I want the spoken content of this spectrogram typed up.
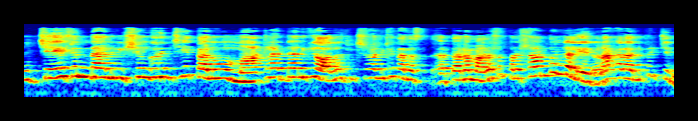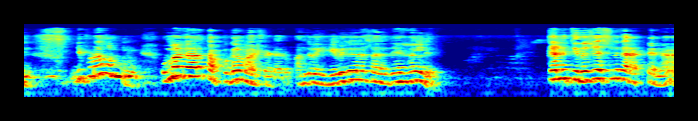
చేసిన దాని విషయం గురించి తను మాట్లాడడానికి ఆలోచించడానికి తన తన మనసు ప్రశాంతంగా లేదు. నాకు అలా అనిపించింది. ఇప్పుడు ఉమ్మగారు తప్పుగా మాట్లాడారు. అందులో ఏ విధమైన సందేహం లేదు. కానీ తిను చేసింది కరెక్టేనా?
